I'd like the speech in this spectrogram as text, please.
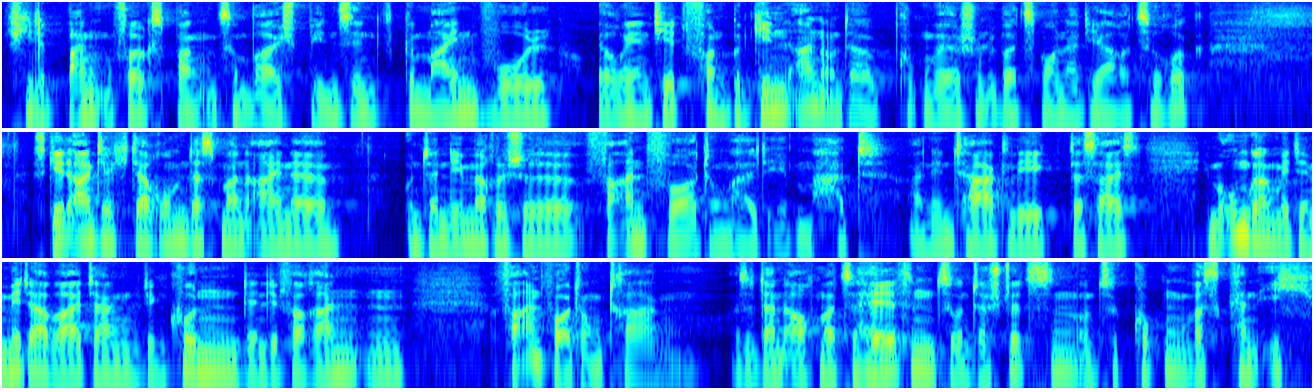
Viele Banken, Volksbanken zum Beispiel, sind Gemeinwohl orientiert von Beginn an und da gucken wir ja schon über 200 Jahre zurück. Es geht eigentlich darum, dass man eine unternehmerische Verantwortung halt eben hat, an den Tag legt. Das heißt, im Umgang mit den Mitarbeitern, den Kunden, den Lieferanten Verantwortung tragen. Also dann auch mal zu helfen, zu unterstützen und zu gucken, was kann ich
